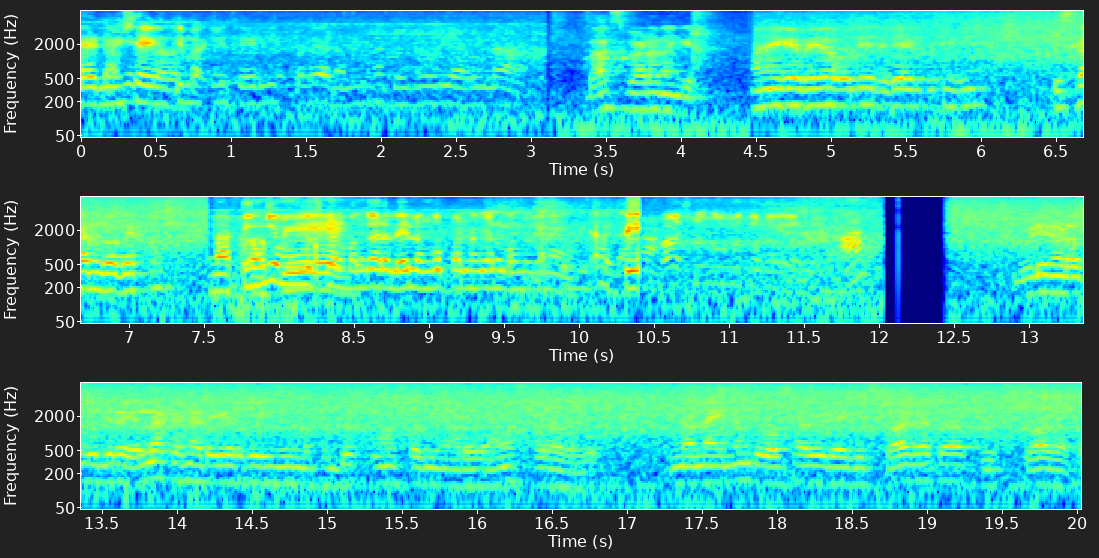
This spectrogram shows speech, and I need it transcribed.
ಎರಡು ನಿಮಿಷ ಬಾಕ್ಸ್ ಬೇಡ ನನಗೆ ಮನೆಗೆ ಬೇಗ ಬಂದು ರೆಡಿ ಆಗಿಬಿಟ್ಟಿದ್ದೀನಿ. ಹೋಗ್ಬೇಕು. ಬಂಗಾರ ವಿಡಿಯೋ ನೋಡೋಕೆ ಬಂದಿರೋ ಎಲ್ಲ ಕನ್ನಡಿಗರಿಗೂ ಇನ್ನು ಸಂತೋಷ್ ಕುಮಾರ್ ಸ್ವಾಮಿ ನಮಸ್ಕಾರಗಳು ನನ್ನ ಇನ್ನೊಂದು ಹೊಸ ವಿಡಿಯೋಗೆ ಸ್ವಾಗತ ಸುಸ್ವಾಗತ.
